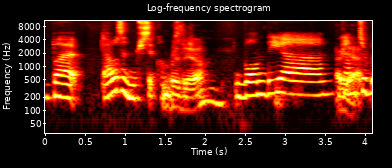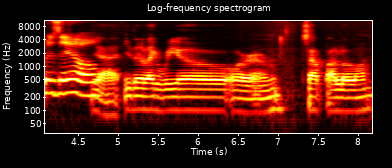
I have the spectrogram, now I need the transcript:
But that was an interesting conversation. Brazil. Bom dia. Come Oh, yeah. to Brazil. Yeah, either like Rio or um, Sao Paulo.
